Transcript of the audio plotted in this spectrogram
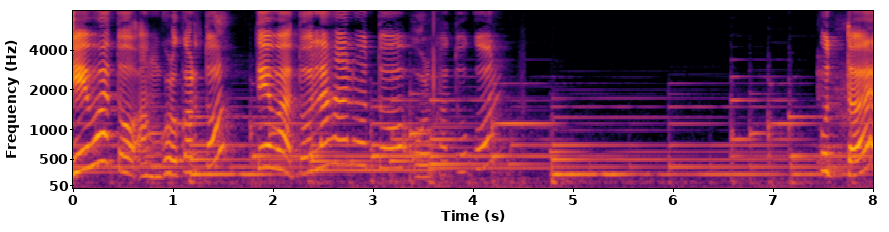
जेव्हा तो आंघोळ करतो तेव्हा तो लहान होतो. ओळखा तो कोण? उत्तर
